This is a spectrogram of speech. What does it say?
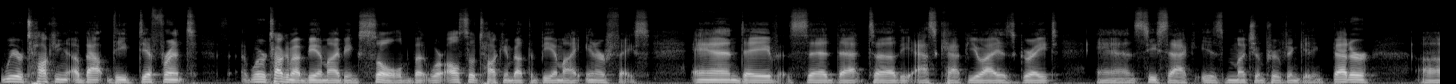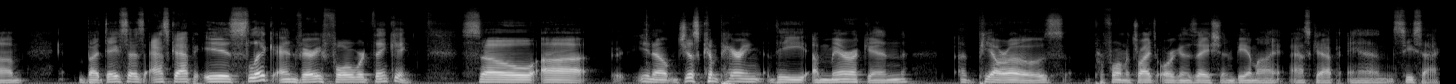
we were talking about the different. We were talking about BMI being sold, but we're also talking about the BMI interface. And Dave said that uh, the ASCAP UI is great and SESAC is much improved and getting better. Um, but Dave says ASCAP is slick and very forward thinking. So, uh, you know, just comparing the American uh, PROs, Performance Rights Organization, BMI, ASCAP, and SESAC,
